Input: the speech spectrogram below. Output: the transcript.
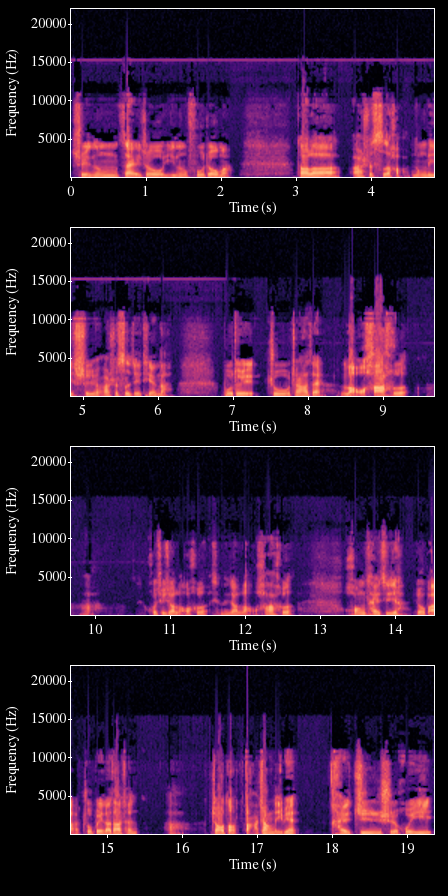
水能载舟，亦能覆舟嘛。到了二十四号，农历十月二十四这天呢，部队驻扎在老哈河啊，过去叫老河，现在叫老哈河。皇太极啊，又把诸贝勒大臣啊招到大帐里边开军事会议，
